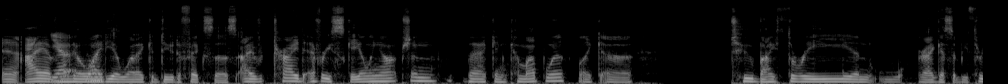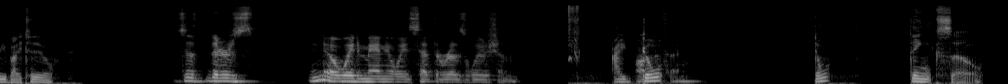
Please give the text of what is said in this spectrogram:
And I have Yeah, no like- idea what I could do to fix this. I've tried every scaling option that I can come up with, like uh two by three and or I guess it'd be three by two. So there's no way to manually set the resolution I don't don't think so.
